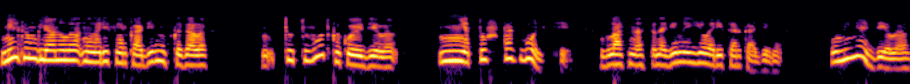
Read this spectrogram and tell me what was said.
Мельком глянула на Ларису Аркадьевну, сказала —— Тут вот какое дело. Нет уж, позвольте, — властно остановила ее Лариса Аркадьевна. — У меня дело,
